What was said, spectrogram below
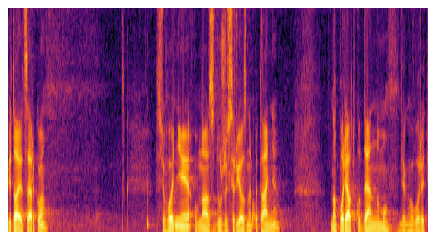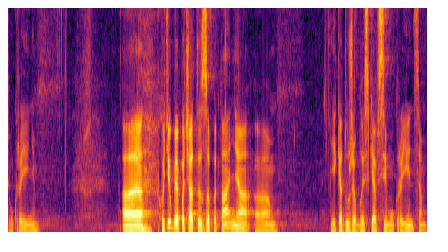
Вітаю церква. Сьогодні у нас дуже серйозне питання на порядку денному, як говорять в Україні. Е, хотів би я почати з запитання, е, яке дуже близьке всім українцям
